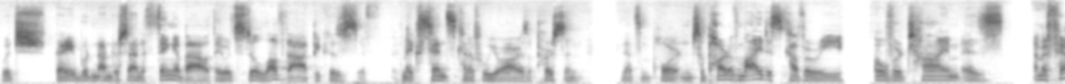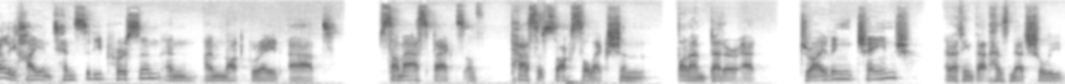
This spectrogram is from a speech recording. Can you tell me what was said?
which they wouldn't understand a thing about, they would still love that because it makes sense kind of who you are as a person. That's important. So part of my discovery over time is I'm a fairly high intensity person and I'm not great at some aspects of passive stock selection, but I'm better at driving change. And I think that has naturally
